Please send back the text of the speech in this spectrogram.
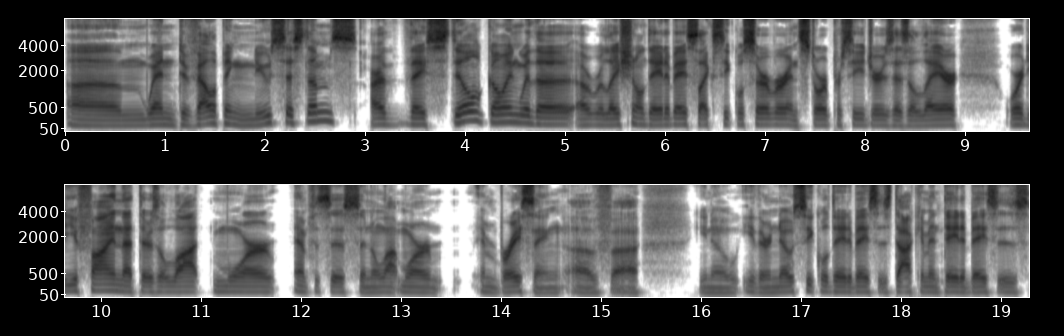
um, when developing new systems, are they still going with a, a relational database like SQL Server and stored procedures as a layer? Or do you find that there's a lot more emphasis and a lot more embracing of, uh, you know, either NoSQL databases, document databases,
